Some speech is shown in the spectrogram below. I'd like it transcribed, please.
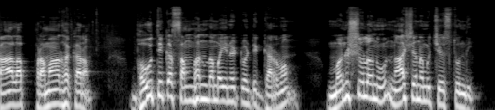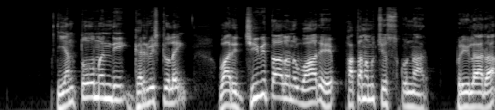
చాలా ప్రమాదకరం. భౌతిక సంబంధమైనటువంటి గర్వం మనుషులను నాశనము చేస్తుంది. ఎంతోమంది గర్విష్ఠులై వారి జీవితాలను వారే పతనము చేసుకున్నారు. ప్రియులారా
